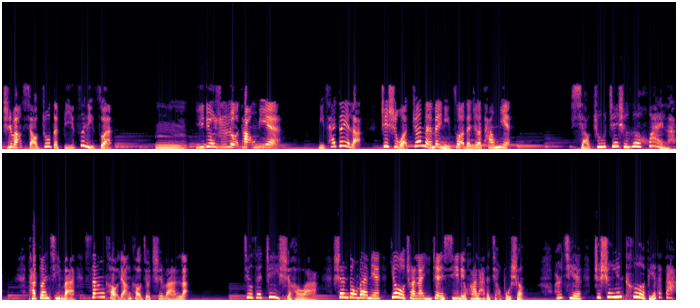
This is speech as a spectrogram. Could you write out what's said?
直往小猪的鼻子里钻。嗯，一定是热汤面。你猜对了，这是我专门为你做的热汤面。小猪真是饿坏了，它端起碗，三口两口就吃完了。就在这时候啊，山洞外面又传来一阵稀里哗啦的脚步声，而且这声音特别的大，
